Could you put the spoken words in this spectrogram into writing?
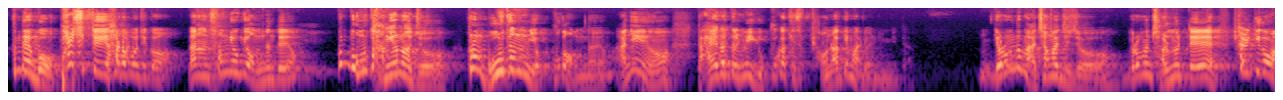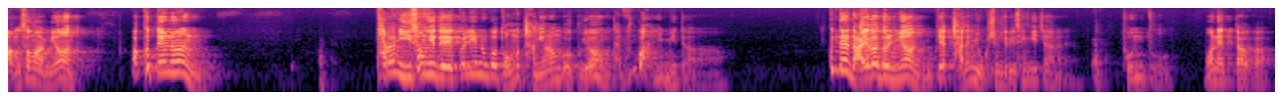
근데 뭐 80대의 할아버지가 나는 성욕이 없는데요? 너무 당연하죠. 그럼 모든 욕구가 없나요? 아니에요. 나이가 들면 욕구가 계속 변하게 마련입니다. 여러분도 마찬가지죠. 여러분 젊을 때 혈기가 왕성하면 아 그때는 다른 이성에 대해 끌리는 거 너무 당연한 거고요. 나쁜 거 아닙니다. 근데 나이가 들면 이제 다른 욕심들이 생기잖아요. 돈도 원했다가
